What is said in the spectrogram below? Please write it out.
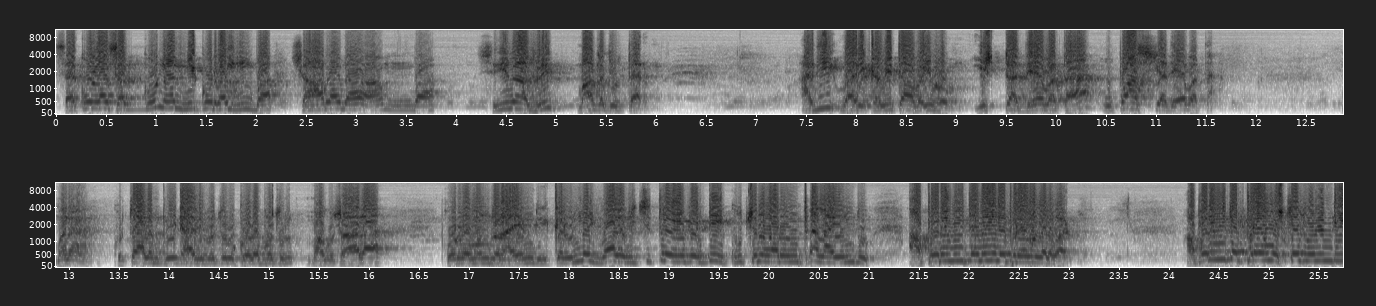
సకుల సద్గుణ నికురంబ శారదాంబ. శ్రీనాథుడి మాట చెబుతారు. అది వారి కవితా వైభవం. ఇష్ట దేవత ఉపాస్య దేవత. మన కుట్టాలం పీఠాధిపతులు కులపతులు మాకు చాలా పూర్వమందు నా ఎందు ఇక్కడ ఉన్న ఇవాళ విచిత్రం ఏమిటంటే కూర్చున్న వారంతా నా ఎందు అపరిమితమైన ప్రేమ గలవాడు. అపరిమిత ప్రేమ వస్తే చూడండి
